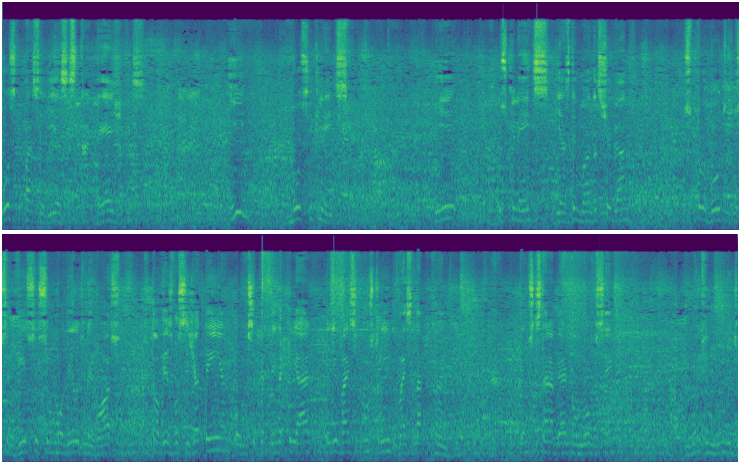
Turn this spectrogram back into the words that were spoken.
busque parcerias estratégicas e busque clientes. E os clientes e as demandas chegando, os produtos, os serviços, o seu modelo de negócio, que talvez você já tenha ou você pretenda criar, ele vai se construindo, vai se adaptando. Estar aberto ao novo sempre. Vivemos um mundo de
